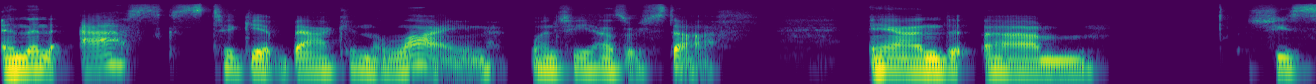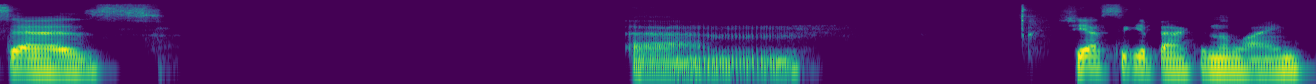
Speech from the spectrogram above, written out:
and then asks to get back in the line when she has her stuff. And um, she says, um, she has to get back in the line.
